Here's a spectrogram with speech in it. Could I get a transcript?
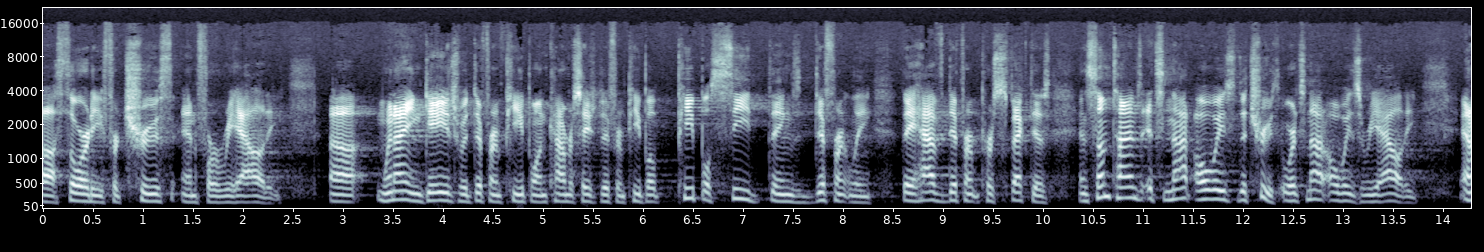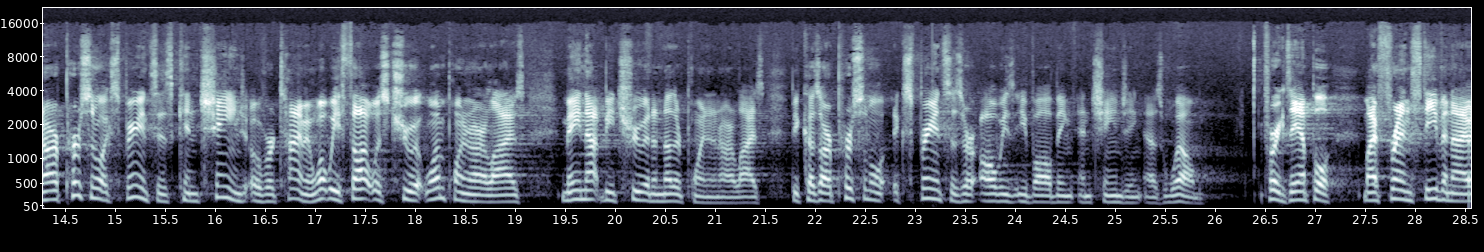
authority for truth and for reality uh, when I engage with different people and conversation with different people, people see things differently. They have different perspectives. And sometimes it's not always the truth or it's not always reality. And our personal experiences can change over time. And what we thought was true at one point in our lives may not be true at another point in our lives because our personal experiences are always evolving and changing as well. For example, my friend Steve and I,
